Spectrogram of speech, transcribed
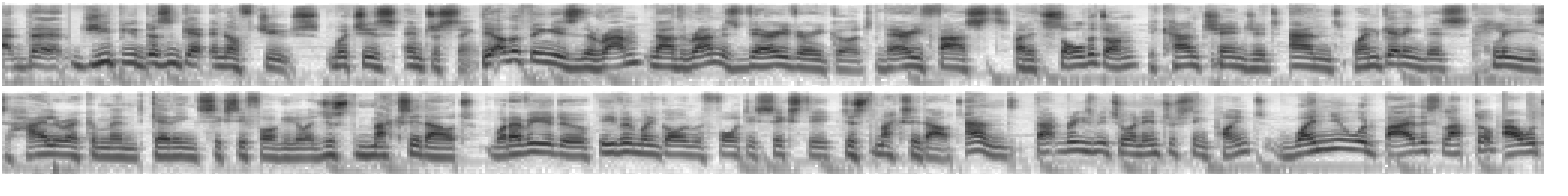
uh, the GPU doesn't get enough juice, which is interesting. The other thing is the RAM. Now the RAM is very, very good, very fast, but it's soldered on. You can't change it. And when getting this, please highly recommend getting 64 gigabytes. Just max it out. Whatever you do, even when going with 4060, just max it out. And that brings me to an interesting point. When you would buy this laptop, I would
